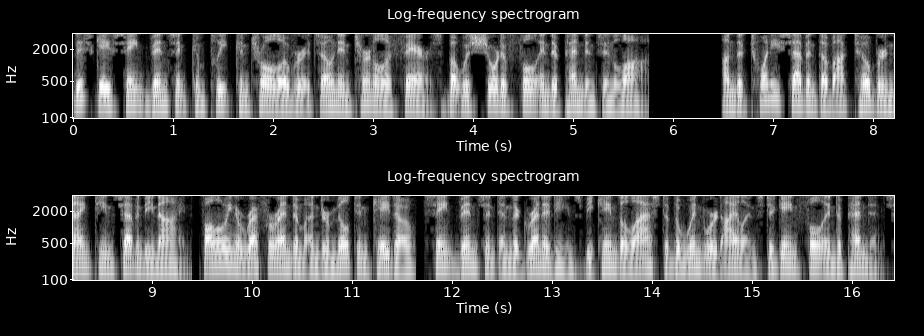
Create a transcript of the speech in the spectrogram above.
This gave St. Vincent complete control over its own internal affairs but was short of full independence in law. On 27 October 1979, following a referendum under Milton Cato, St. Vincent and the Grenadines became the last of the Windward Islands to gain full independence.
